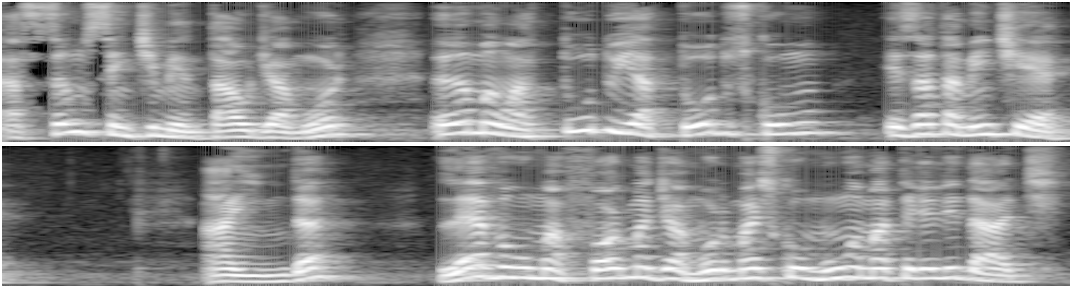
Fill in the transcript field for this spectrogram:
ação sentimental de amor, amam a tudo e a todos como exatamente é. Ainda levam uma forma de amor mais comum à materialidade.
